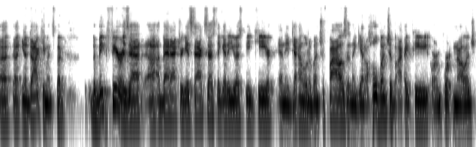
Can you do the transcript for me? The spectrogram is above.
uh, uh, you know, documents, but the big fear is that uh, a bad actor gets access, they get a USB key and they download a bunch of files and they get a whole bunch of IP or important knowledge.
